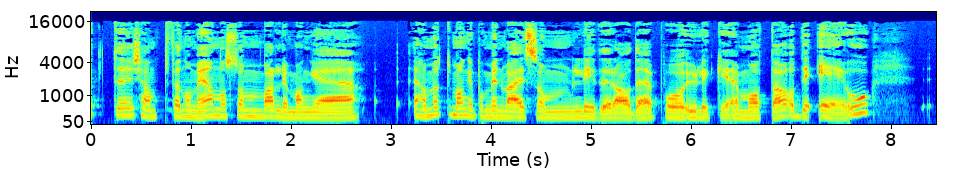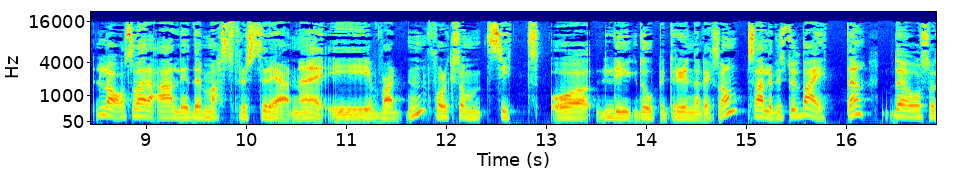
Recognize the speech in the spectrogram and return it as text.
et eh, kjent fenomen, og som veldig mange Jeg har møtt mange på min vei som lider av det på ulike måter, og det er jo La oss være ærlige, det mest frustrerende i verden. Folk som sitter og lyver det opp i trynet, liksom. Særlig hvis du veit det. Det er også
